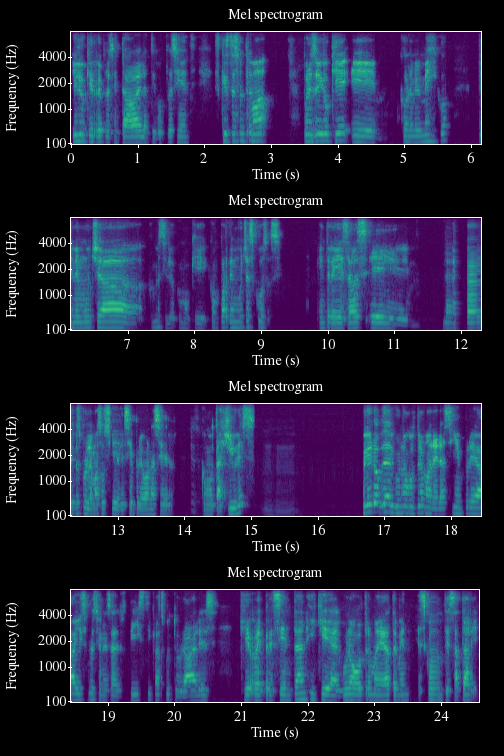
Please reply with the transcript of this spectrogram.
y lo que representaba el antiguo presidente. Es que este es un tema, por eso digo que eh, Colombia y México tienen mucha, ¿cómo decirlo? Como que comparten muchas cosas. Entre esas, eh, los problemas sociales siempre van a ser como tangibles, pero de alguna u otra manera siempre hay expresiones artísticas, culturales, que representan y que de alguna u otra manera también es contestataria.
